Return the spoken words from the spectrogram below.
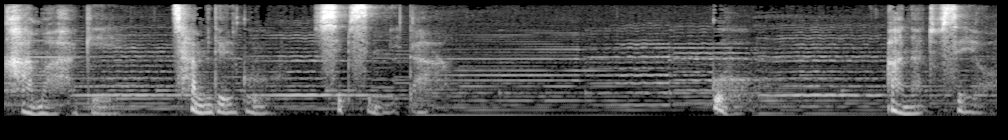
감화하게 잠들고 싶습니다. 꼭 안아주세요.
